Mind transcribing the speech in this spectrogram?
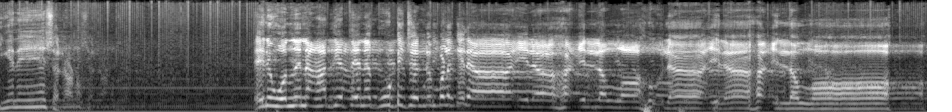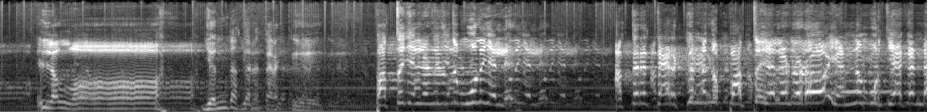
ഇങ്ങനെ ചൊല്ലണം. ഇനി ഒന്നിന് ആദ്യത്തേനെ കൂട്ടി ചൊല്ലുമ്പോഴേക്ക് എന്തത്ര തിരക്ക്? പത്ത് ചെല്ലേണ്ടടുത്ത് മൂന്ന് ചെല്ല്. അത്ര തിരക്കുണ്ടെങ്കിൽ പത്ത് ചെല്ലണ്ടോ എണ്ണം പൂർത്തിയാക്കണ്ട.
